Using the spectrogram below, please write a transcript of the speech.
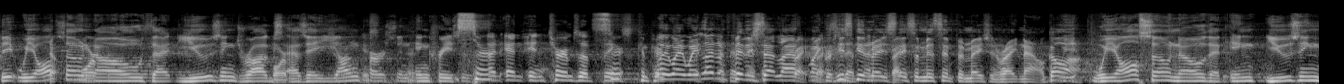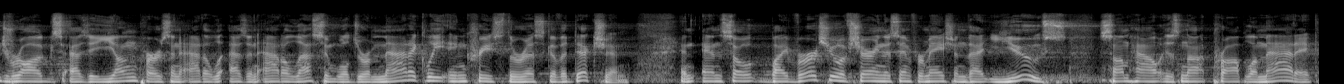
The, we also no, know that using drugs as a young person yes. increases. Sir, and, and, in terms of things Sir, compared. Wait, wait, wait. Let him finish that last right, point because right. he's getting ready to say some misinformation right now. Go we, on. We also know that in, using drugs as a young person, as an adolescent, will dramatically increase the risk of addiction. And, and so, by virtue of sharing this information, that use somehow is not problematic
